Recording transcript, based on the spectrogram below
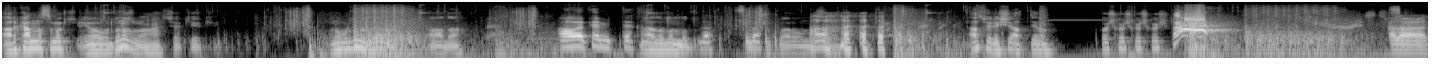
Arkamda smoke... Yo vurdunuz mu? Ha çok iyi okey. Bunu vurdunuz değil mi? A'da. AWP midde. Nerede oğlum bu? Şurada. Şurada. Boşluk var olması lazım. Az şöyle şey atlayalım. Koş koş koş koş. Helal.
